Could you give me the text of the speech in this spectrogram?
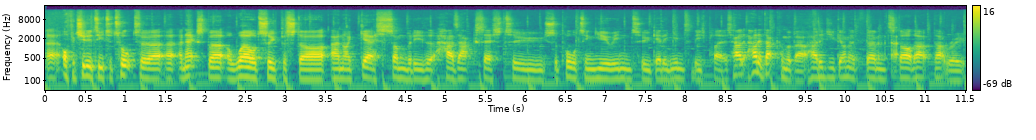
uh, opportunity to talk to a, a, an expert, a world superstar, and I guess somebody that has access to supporting you into getting into these players. How, how did that come about? How did you kind of um, start that, that route?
